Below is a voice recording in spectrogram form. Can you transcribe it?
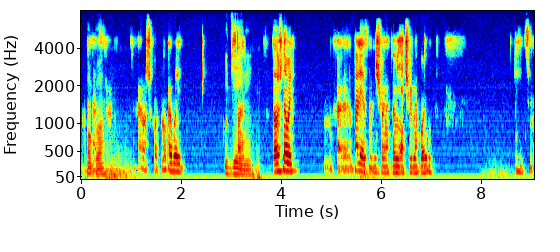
Вот это Ого. х- Хороший ход. Ну, как бы Идейный. должно быть полезно для черных поменять чернопольник. Позиция.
